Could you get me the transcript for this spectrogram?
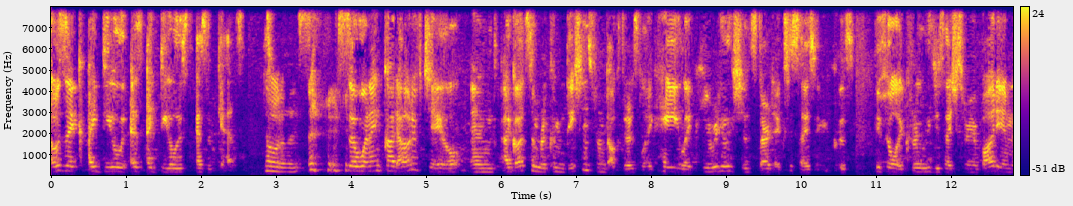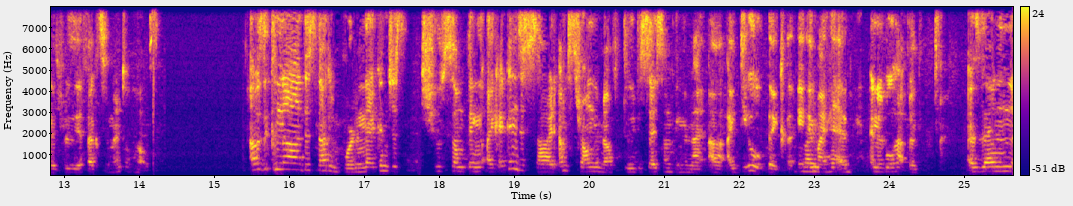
I was like ideal as idealist as it gets. Totally. So when I got out of jail and I got some recommendations from doctors, like, hey, like you really should start exercising because you feel like really detached from your body and it really affects your mental health. I was like, no, that's not important. I can just choose something. Like I can decide. I'm strong enough to decide something in my uh, ideal, like in, in my head, and it will happen. And then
